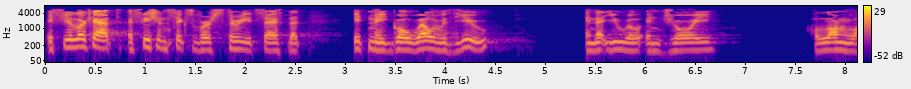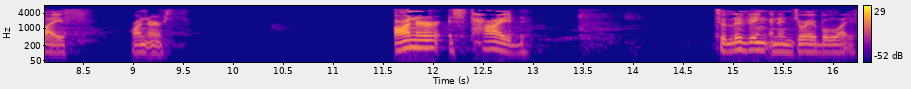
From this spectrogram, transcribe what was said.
If you look at Ephesians 6 verse 3, it says that it may go well with you and that you will enjoy a long life on earth. Honor is tied to living an enjoyable life.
